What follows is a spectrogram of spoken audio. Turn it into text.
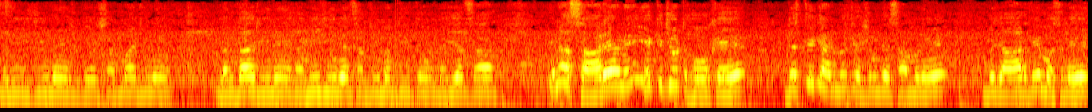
ਮਨੀਸ਼ ਜੀ ਨੇ ਜਗੇਸ਼ ਸ਼ਰਮਾ ਜੀ ਨੇ ਨੰਦਾ ਜੀ ਨੇ ਰਵੀ ਜੀ ਨੇ ਸਬਜ਼ੀ ਮੰਡੀ ਤੋਂ ਨਈਅਰ ਸਾਹਿਬ ਇਹਨਾਂ ਸਾਰਿਆਂ ਨੇ ਇਕਜੁੱਟ ਹੋ ਕੇ ਡਿਸਟ੍ਰਿਕਟ ਐਡਮਿਨਿਸਟ੍ਰੇਸ਼ਨ ਦੇ ਸਾਹਮਣੇ ਬਾਜ਼ਾਰ ਦੇ ਮਸਲੇ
